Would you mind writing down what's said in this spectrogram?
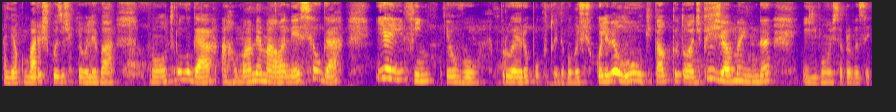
ali ó, com várias coisas que eu vou levar para um outro lugar, arrumar minha mala nesse lugar e aí, enfim, eu vou pro aeroporto. Ainda vou escolher meu look e tal, porque eu tô de pijama ainda e vou mostrar pra vocês.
